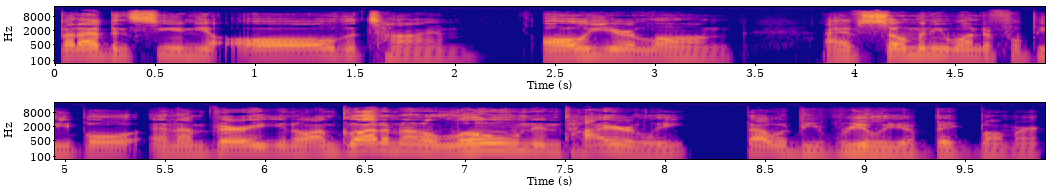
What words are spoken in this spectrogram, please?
but I've been seeing you all the time, all year long. I have so many wonderful people, and I'm very, you know, I'm glad I'm not alone entirely. That would be really a big bummer.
